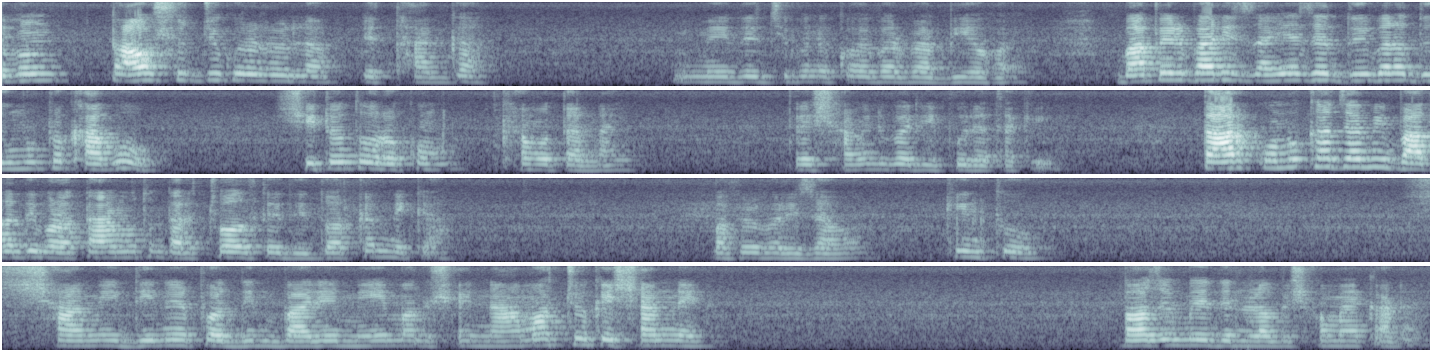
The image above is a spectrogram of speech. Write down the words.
এবং তাও সহ্য করে রইলাম যে থাকগা মেয়েদের জীবনে কয়বার বা বিয়ে হয়। বাপের বাড়ি যাইয়া যে দুই বেলা দুই মুঠো খাব সেটাও তো ওরকম ক্ষমতা নাই। তাই স্বামীর বাড়ি পড়ে থাকি। তার কোনো কাজে আমি বাধা দিব না, তার মতন তার চলতে দিই, দরকার নেই কা। বাপের বাড়ি যাওয়া। কিন্তু স্বামী দিনের পর দিন বাইরে মেয়ে মানুষের না আমার চোখের সামনে বাজে মেয়েদের লগে সময় কাটায়।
